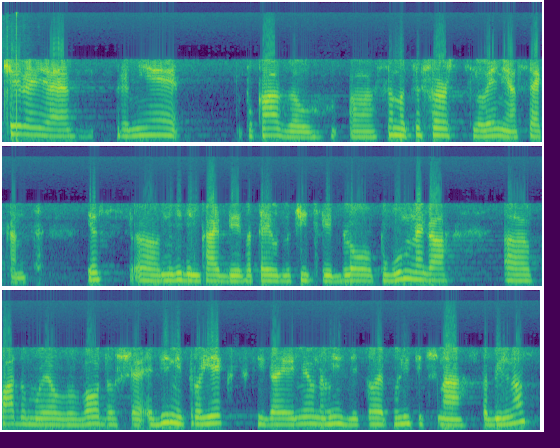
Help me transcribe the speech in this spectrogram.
Včeraj je premijer pokazal uh, SMC First, Slovenija Second. Jaz uh, ne vidim, kaj bi v tej odločitvi bilo pogumnega. Uh, padel mu je v vodo še edini projekt, ki ga je imel na mizi, to je politična stabilnost.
